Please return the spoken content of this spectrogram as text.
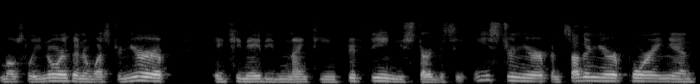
mostly Northern and Western Europe. 1880 to 1915, you started to see Eastern Europe and Southern Europe pouring in.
